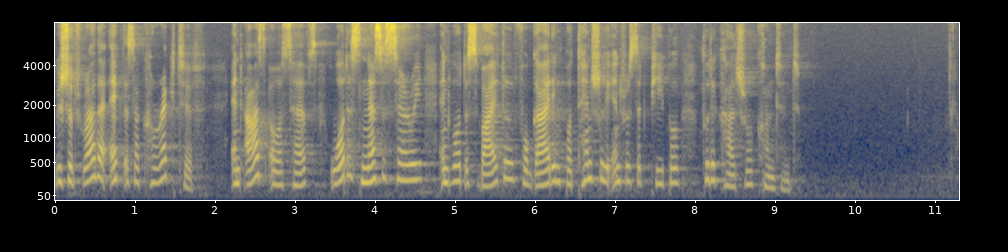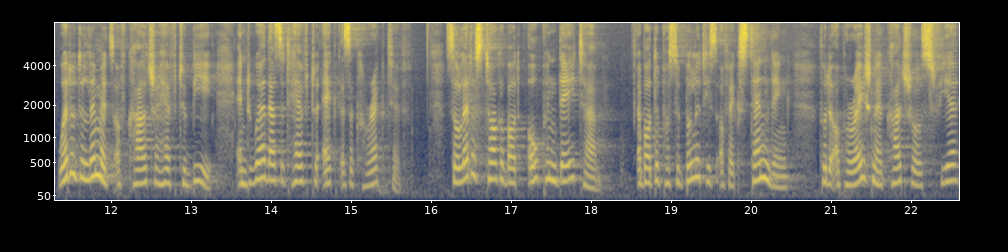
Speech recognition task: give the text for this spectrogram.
we should rather act as a corrective and ask ourselves what is necessary and what is vital for guiding potentially interested people to the cultural content. Where do the limits of culture have to be, and where does it have to act as a corrective? So let us talk about open data, about the possibilities of extending to the operational cultural sphere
